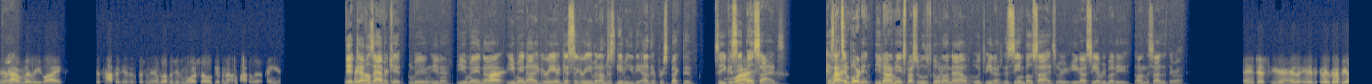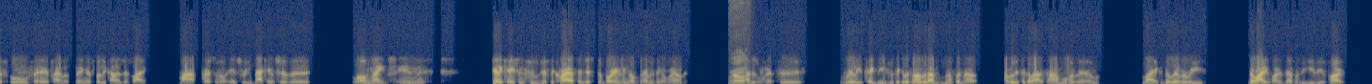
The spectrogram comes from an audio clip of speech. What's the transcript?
It's Right. not really like the topic isn't pushing the envelope. It's just more so giving an unpopular opinion. Yeah, devil's advocate. We, you know, you may not Right. you may not agree or disagree, but I'm just giving you the other perspective so you can see Right. both sides. Because that's important. You know what I mean? Especially with what's going on now, which you know, is seeing both sides where you got to see everybody on the side that they're on. And just yeah, and it's, it's gonna be a spoon fed type of thing. It's really kind of just like my personal entry back into the long nights and dedication to just the craft and just the branding of everything around it. So I just wanted to really take these particular songs that I'm that I'm putting out. I really took a lot of time on them, like delivery. The writing part is definitely the easiest part.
